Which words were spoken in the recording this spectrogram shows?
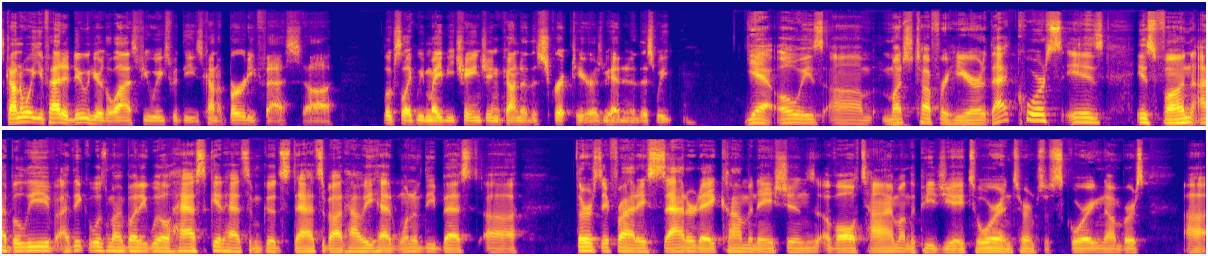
it's kind of what you've had to do here the last few weeks with these kind of birdie fest. Uh looks like we may be changing kind of the script here as we head into this week. Yeah, always um much tougher here. That course is is fun. I believe I think it was my buddy Will Haskett had some good stats about how he had one of the best uh Thursday, Friday, Saturday combinations of all time on the PGA Tour in terms of scoring numbers. Uh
